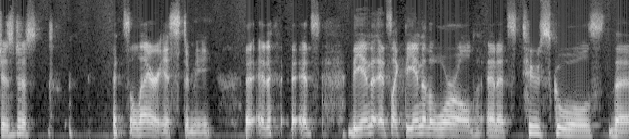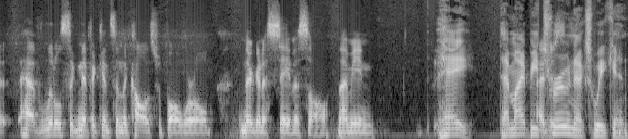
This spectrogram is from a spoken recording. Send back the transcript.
is just it's hilarious to me. It, it, it's the end. It's like the end of the world, and it's two schools that have little significance in the college football world, and they're going to save us all. I mean, hey, that might be I true just, next weekend.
